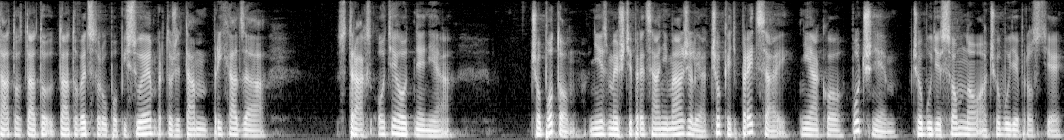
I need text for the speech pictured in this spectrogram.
táto, táto, táto vec, ktorú popisujem, pretože tam prichádza strach z otehotnenia, čo potom? Nie sme ešte predsa ani manželia. Čo keď predsa aj nejako počnem, čo bude so mnou a čo bude proste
